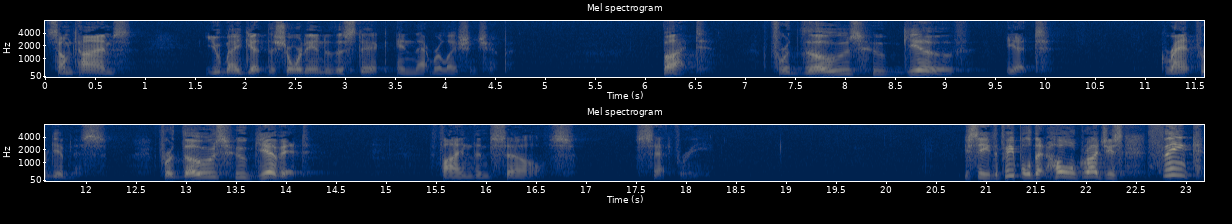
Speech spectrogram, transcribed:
Sometimes you may get the short end of the stick in that relationship. But for those who give it, grant forgiveness. For those who give it, find themselves set free. You see, the people that hold grudges think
